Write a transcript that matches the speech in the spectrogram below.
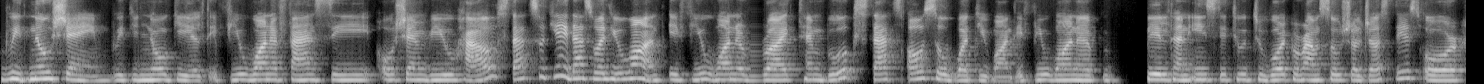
with no shame with no guilt. If you want a fancy ocean view house that's okay that's what you want. If you want to write 10 books that's also what you want. If you want to build an institute to work around social justice or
